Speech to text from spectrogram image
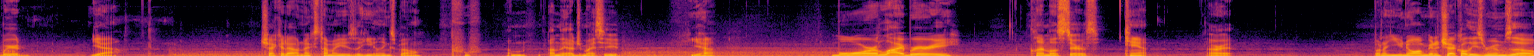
Weird. Yeah. Check it out next time I use a healing spell. I'm on the edge of my seat. Yeah. More library. Climb those stairs. Can't. All right. But you know I'm gonna check all these rooms though.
